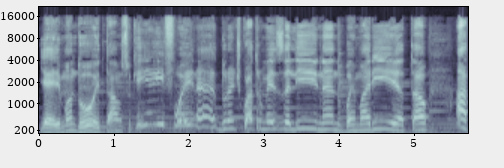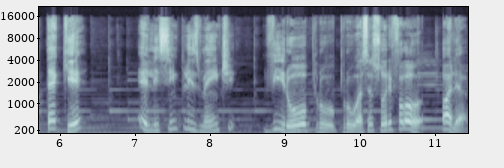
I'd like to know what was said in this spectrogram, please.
E aí ele mandou e tal, não sei o que. E aí foi, né? Durante quatro meses ali, né? No banho-maria tal. Até que ele simplesmente virou pro, pro assessor e falou: Olha,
